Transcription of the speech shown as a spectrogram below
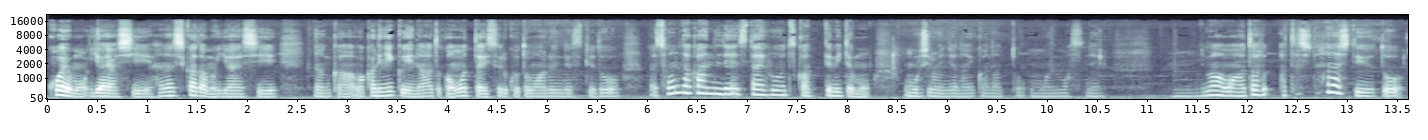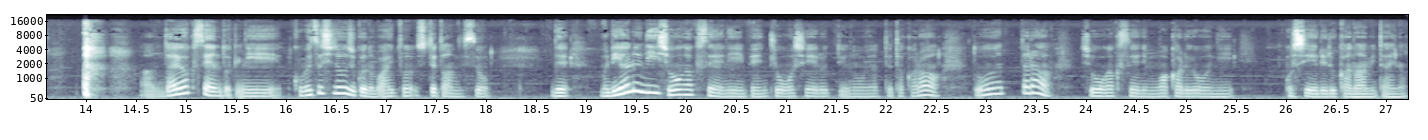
声も嫌やし話し方も嫌やしなんか分かりにくいなとか思ったりすることもあるんですけどそんな感じでスタイフを使ってみても面白いんじゃないかなと思いますね。うん、まあまあ私の話で言うと あの大学生の時に個別指導塾のバイトしてたんですよ。で、まあ、リアルに小学生に勉強を教えるっていうのをやってたからどうやったら小学生にも分かるように教えれるかなみたいな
